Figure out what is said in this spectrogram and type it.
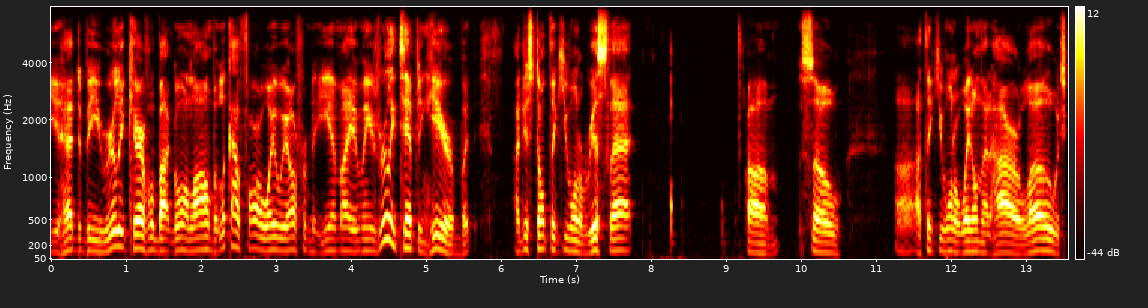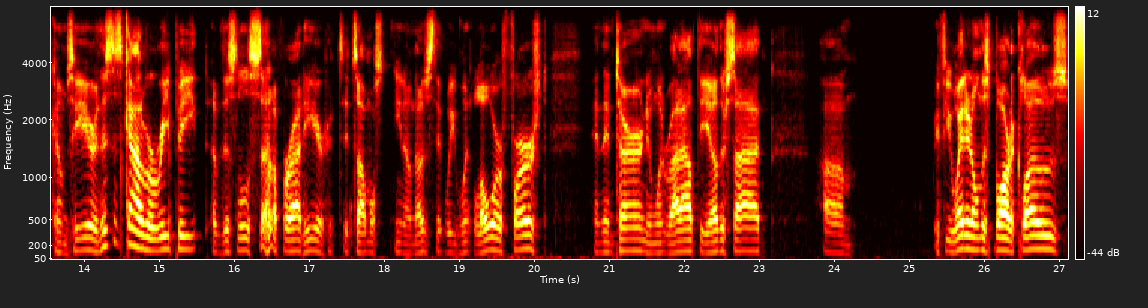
you had to be really careful about going long. But look how far away we are from the EMA. I mean, it's really tempting here, but I just don't think you want to risk that. Um, so uh, I think you want to wait on that higher low, which comes here. And this is kind of a repeat of this little setup right here. It's, it's almost, you know, notice that we went lower first and then turned and went right out the other side. Um, if you waited on this bar to close,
